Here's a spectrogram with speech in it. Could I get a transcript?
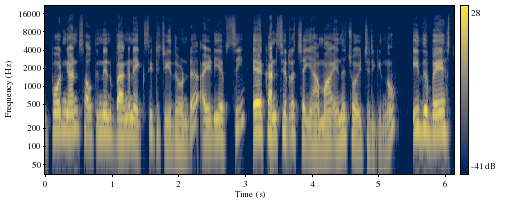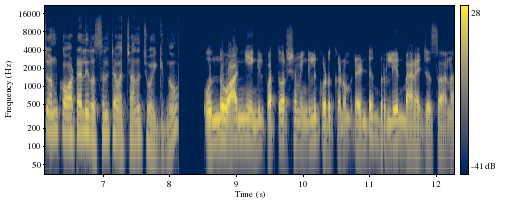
ഇപ്പോൾ ഞാൻ സൗത്ത് ഇന്ത്യൻ ബാങ്കിനെ എക്സിറ്റ് ചെയ്തുകൊണ്ട് I D F C consider ചെയ്യാമോ എന്ന് ചോദിച്ചിരിക്കുന്നു. ഇത് ബേസ്ഡ് ഓൺ ക്വാർട്ടർലി റിസൾട്ട് വെച്ചാണ് ചോദിക്കുന്നു. ഒന്ന് വാങ്ങിയെങ്കിൽ പത്ത് വർഷമെങ്കിലും കൊടുക്കണം. രണ്ടും ബ്രില്യൻ മാനേജേഴ്സ് ആണ്.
